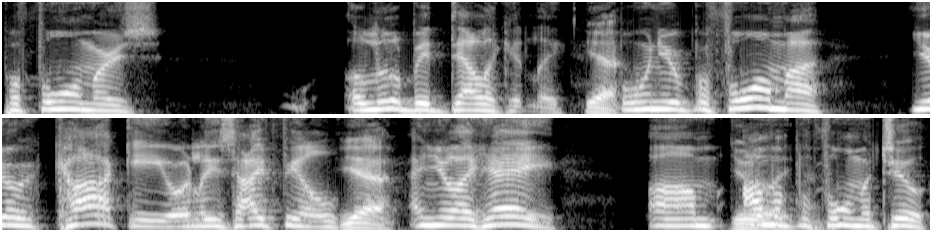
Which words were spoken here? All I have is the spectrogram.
performers a little bit delicately. Yeah. But when you're a performer, you're cocky, or at least I feel. Yeah. And you're like, hey, um, I'm like a performer too,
